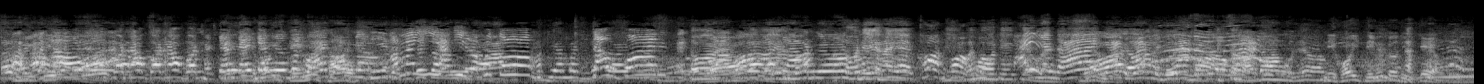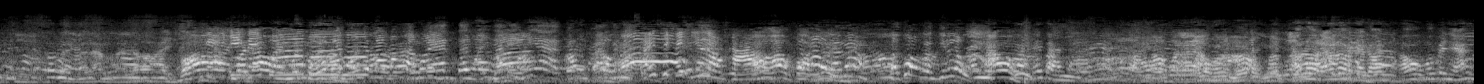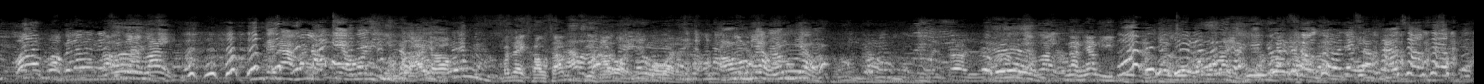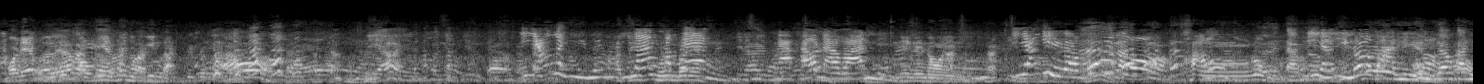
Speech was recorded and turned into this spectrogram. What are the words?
เอาก่อนเอาก่อนเอาก่อนจังไหนจะลืมไปไหวของดีเอาไม่อย่างนี้เราก็ต้มเจ้าก้อนตัวตัวนี้ให้ทอดพ่อมันตัวนี้ไอ้ยังไงว่าร้อนเหมือดนี่เขาอีทิ้งตัวดิแก้วบ่บ่เอามันเหมือนมันจะมาทำอะไรไอ้สิไปกินเหล้าขาวเอาก่อนเลย กินเหล้าเอาให้บ้านเอาเอาเลยเอาเลยดอนเอามันเป็นยังโอ้ยบอกไปแล้วนี่สิยังไงกินแต่น้ำมันหนักี่ยวกันหลายดอกมันได้เข่าซ้ำที่หาร่อยนี่บ่ว่าเอาเดียวเอาเดียวนั่นยังอีกนี่นยังอยู่ก็ได้พูนเจ้าเธอได้เหล้าขาวเจ้าเธอพอแล้วเอาเมียนให้อยู่กินละอีหยังก็ยินเลยอีนางคำแพง หน้าขาวหน้าหวานนี่นี่น้อยอีหยังอีกอะๆทั้งลง อีหยังอีกรอบบานนี่เดียวกัน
